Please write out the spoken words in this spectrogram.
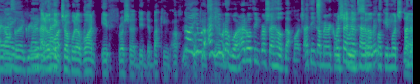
I Like- also agree like- with that. I don't think Trump would have won if Russia did the backing of the no, he fucking would. He would have won. I don't think Russia helped that much. I think America was Russia truly helped so fucking much, And the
